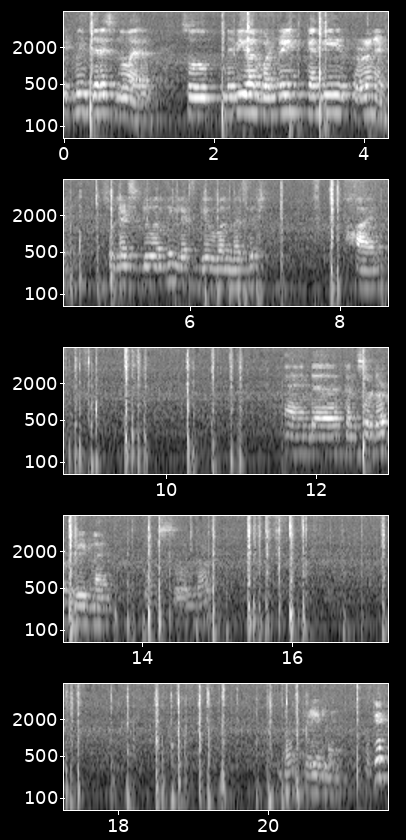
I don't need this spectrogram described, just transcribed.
It means there is no error so maybe you are wondering, can we run it? So let's do one thing, let's give one message. Hi. And uh, console.readline. Console dot readline. Okay.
